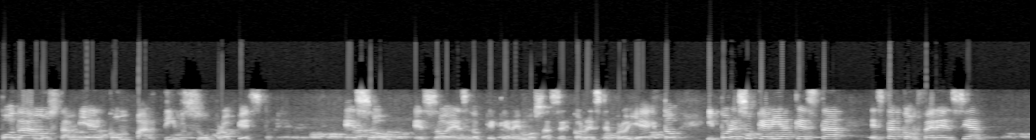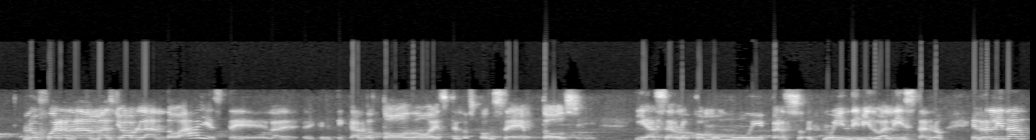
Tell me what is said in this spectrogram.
podamos también compartir su propia historia. Eso, eso es lo que queremos hacer con este proyecto y por eso quería que esta, esta conferencia no fuera nada más yo hablando, ay, este, eh, criticando todo, este, los conceptos y y hacerlo como muy, muy individualista, ¿no? En realidad,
